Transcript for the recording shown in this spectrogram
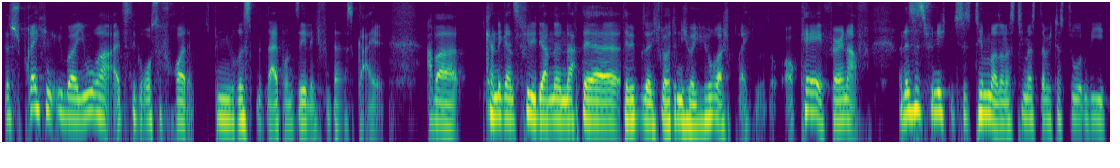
das Sprechen über Jura als eine große Freude. Ich bin Jurist mit Leib und Seele, ich finde das geil. Aber ich kannte ganz viele, die haben dann nach der, der gesagt, ich wollte nicht über Jura sprechen. Und so, okay, fair enough. Und das ist für mich nicht das Thema, sondern das Thema ist, glaube ich, dass du irgendwie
